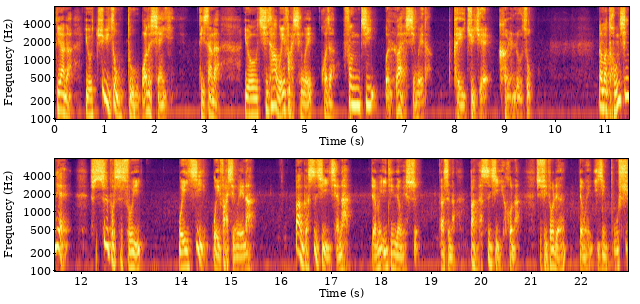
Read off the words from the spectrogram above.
第二呢，有聚众赌博的嫌疑；第三呢，有其他违法行为或者风机紊乱行为的，可以拒绝客人入住。那么同性恋是不是属于违纪违法行为呢？半个世纪以前呢，人们一定认为是，但是呢，半个世纪以后呢，许多人认为已经不是。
